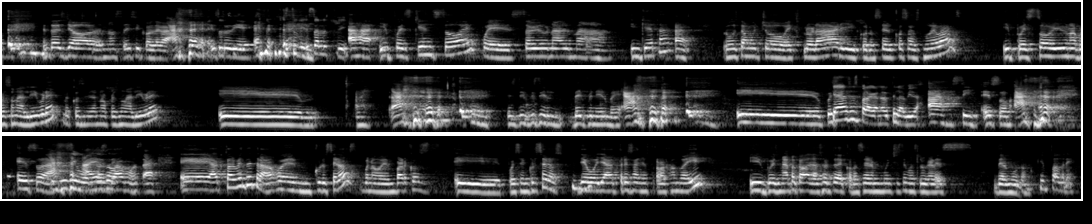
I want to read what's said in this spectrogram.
Okay. Entonces yo no soy psicóloga, estudié. Estudié, solo estudié. Ajá, y pues ¿quién soy? Pues soy un alma inquieta, ah, me gusta mucho explorar y conocer cosas nuevas y pues soy una persona libre, me considero una persona libre y... Ay, es difícil definirme. y pues... ¿Qué haces para ganarte la vida? Ah, sí, eso. Eso, a eso vamos. Eh, actualmente trabajo en cruceros, bueno, en barcos y pues en cruceros. Llevo ya tres años trabajando ahí y pues me ha tocado la suerte de conocer muchísimos lugares del mundo. Qué padre.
